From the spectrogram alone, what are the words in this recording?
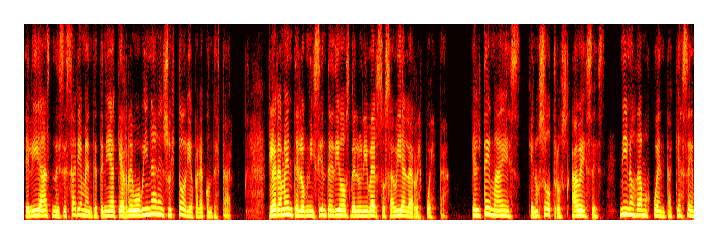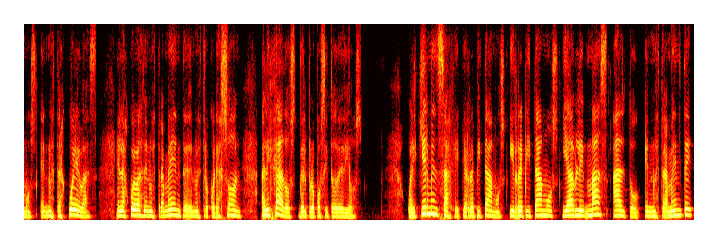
Elías necesariamente tenía que rebobinar en su historia para contestar. Claramente el omnisciente Dios del universo sabía la respuesta. El tema es que nosotros a veces ni nos damos cuenta qué hacemos en nuestras cuevas, en las cuevas de nuestra mente, de nuestro corazón, alejados del propósito de Dios. Cualquier mensaje que repitamos y repitamos y hable más alto en nuestra mente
